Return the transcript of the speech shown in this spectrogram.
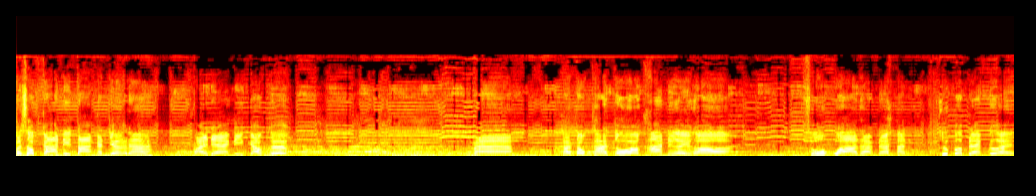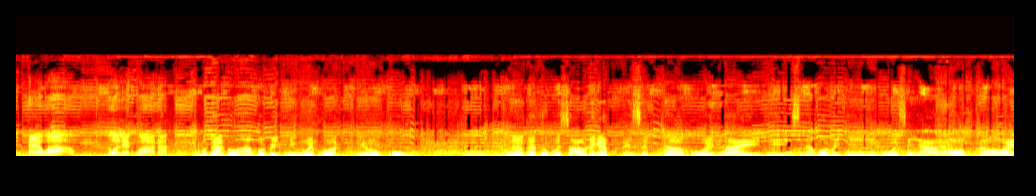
ประสบการณ์นี่ต่างกันเยอะนะฝ่ายแดงนี่เก่ากึกแหมาค่าตรงค่าตัวค่าเหนื่อยก็สูงกว่าทางด้านซูเปอร์แบล็กด้วย แต่ว่าอืมตัวเล็กกว่านะกรรมการผู้ห้ามบนเวทีอวยพรเขียวกุ้ง แล้วก็ทุกวันเสาร์นะครับในศึกเจ้ามวยไทยที่สนามมวยเวทีมวยสยามอ้อมน้อย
